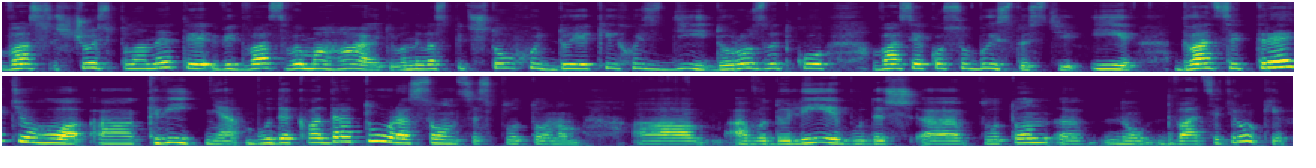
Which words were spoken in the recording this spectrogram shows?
вас щось планети від вас вимагають, вони вас підштовхують до якихось дій, до розвитку вас як особистості. І 23 е, квітня буде квадратура Сонця з Плутоном, а Водолії буде ж е, Плутон е, ну, 20 років.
